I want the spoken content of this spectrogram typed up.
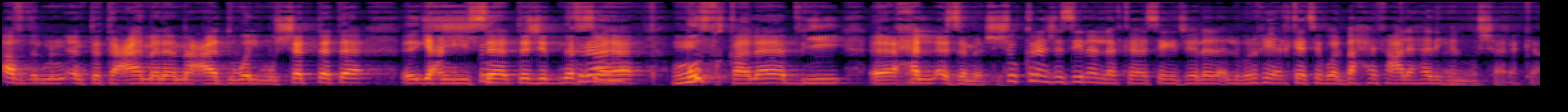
أفضل من أن تتعامل مع دول مشتتة. يعني ستجد نفسها مثقلة بحل أزمتها. شكرا جزيلا لك سيد جلال الورغي الكاتب والباحث على هذه المشاركة.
